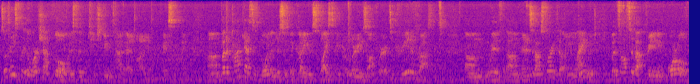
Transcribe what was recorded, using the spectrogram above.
so basically, the workshop goal is to teach students how to edit audio, basically. Um, but a podcast is more than just simply cutting and splicing or learning software. It's a creative process. Um, with, um, and it's about storytelling and language, but it's also about creating an oral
